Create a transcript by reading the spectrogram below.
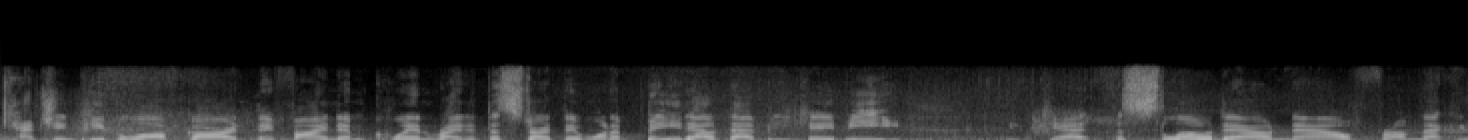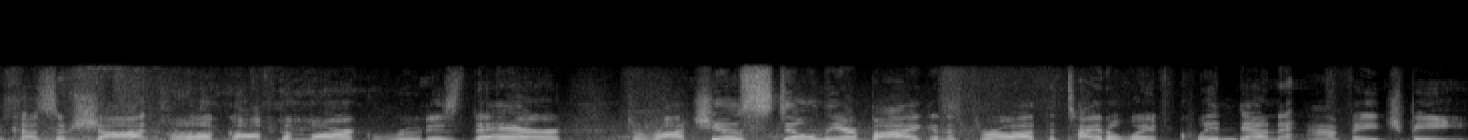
Catching people off guard. They find him, Quinn, right at the start. They want to bait out that BKB. They get the slowdown now from that concussive shot. Hook off the mark. Root is there. Dyrachyo's still nearby, going to throw out the tidal wave. Quinn down to half HP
